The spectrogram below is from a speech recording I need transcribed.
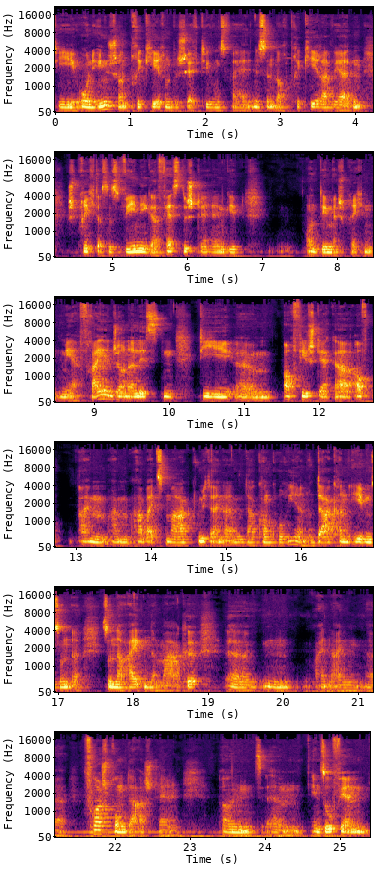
die ohnehin schon prekären Beschäftigungsverhältnisse noch prekärer werden. Sprich, dass es weniger feste Stellen gibt, und dementsprechend mehr freie Journalisten, die ähm, auch viel stärker auf einem, einem Arbeitsmarkt miteinander konkurrieren. Und da kann eben so eine, so eine eigene Marke äh, einen, einen äh, Vorsprung darstellen. Und ähm, insofern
